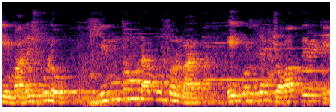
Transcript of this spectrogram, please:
এই মানুষগুলো হিন্দু না মুসলমান? এই প্রশ্নের জবাব দেবে কে?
